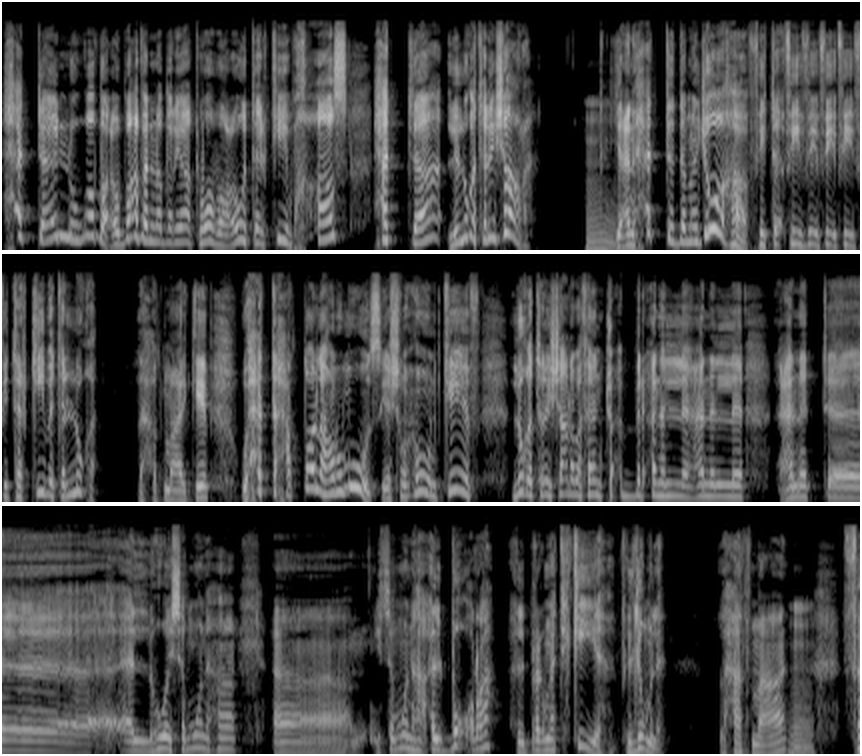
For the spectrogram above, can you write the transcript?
حتى إنه وضعوا بعض النظريات وضعوا تركيب خاص حتى للغة الإشارة. يعني حتى دمجوها في في في في, في تركيبة اللغة لاحظت معي كيف؟ وحتى حطوا لها رموز يشرحون كيف لغة الإشارة مثلا تعبر عن ال عن ال عن الت- آه، اللي هو يسمونها آه، يسمونها البؤرة البراغماتيكية في الجملة لاحظت معي؟ ف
